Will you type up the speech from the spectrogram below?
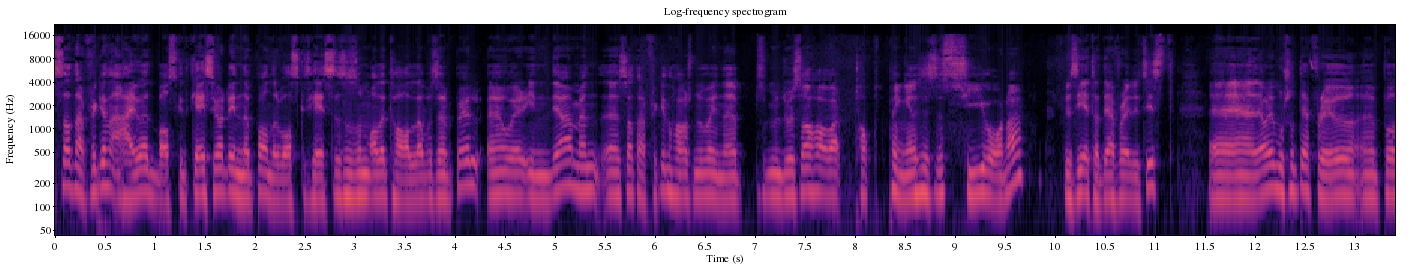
South African er jo et basketcase. Vi har vært inne på andre basketcases, sånn som Alitalia f.eks., og Air India. Men South African har, som du var inne som du sa, har vært, tapt penger de siste syv årene. Det vil si etter at jeg fløy ut sist. Eh, det var litt morsomt. Jeg fløy jo på,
